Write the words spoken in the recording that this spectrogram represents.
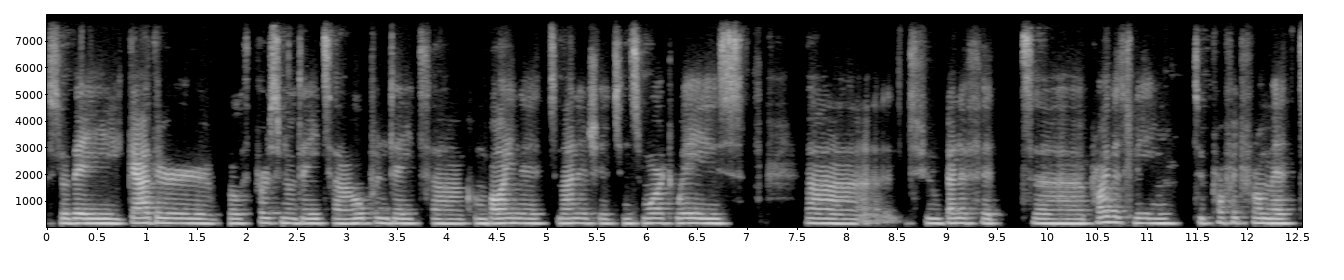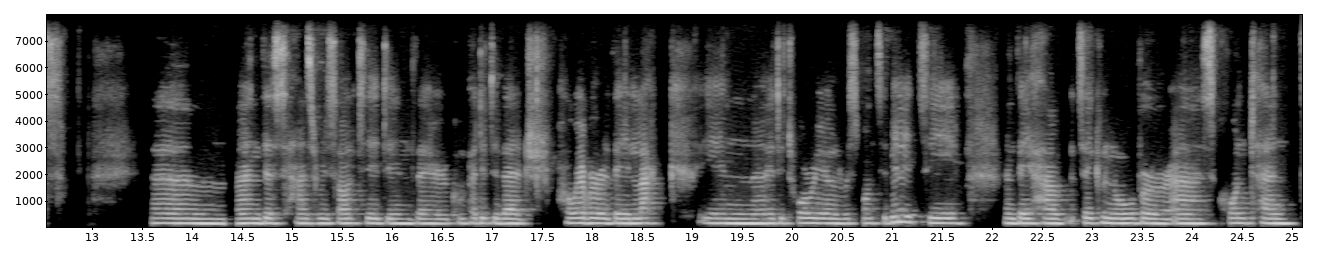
so they gather both personal data, open data, combine it, manage it in smart ways uh, to benefit uh, privately, to profit from it, um, and this has resulted in their competitive edge. However, they lack in editorial responsibility and they have taken over as content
